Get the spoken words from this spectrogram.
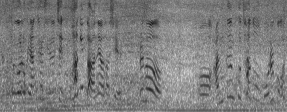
그래서 그걸로 그냥 탈수 제- 확인도 안 해요 사실. 그래서 어, 안 끊고 타도 모를 것 같아요.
